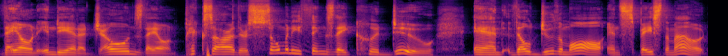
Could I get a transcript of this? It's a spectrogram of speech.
They own Indiana Jones they own Pixar. There's so many things they could do, and they'll do them all and space them out.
